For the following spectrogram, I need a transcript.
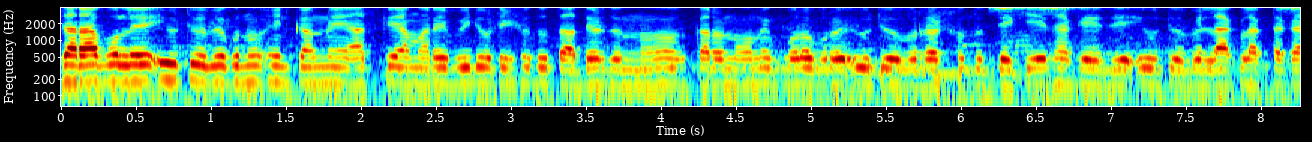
যারা বলে ইউটিউবে কোনো ইনকাম নেই, আজকে আমার এই ভিডিওটি শুধু তাদের জন্য, কারণ অনেক বড় বড় ইউটিউবাররা শুধু দেখিয়ে থাকে যে ইউটিউবে লাখ লাখ টাকা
